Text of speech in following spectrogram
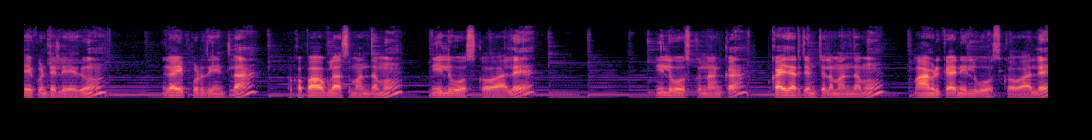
లేకుంటే లేదు. ఇక ఇప్పుడు దీంట్లో ఒక పావు గ్లాసు మందము నీళ్ళు పోసుకోవాలి. నీళ్ళు పోసుకున్నాక ఒక ఐదారు చెంచాల మందము మామిడికాయ నీళ్ళు పోసుకోవాలి.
